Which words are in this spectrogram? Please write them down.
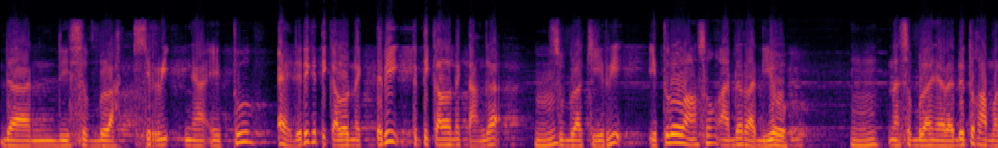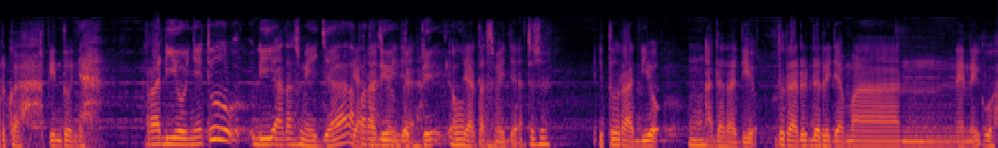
dan di sebelah kirinya itu eh jadi ketika lo naik jadi ketika lo naik tangga Hmm. sebelah kiri itu lo langsung ada radio. Hmm. Nah sebelahnya radio itu kamar gua pintunya Radionya itu di atas meja di apa atas radio yang meja. gede? Oh. Di atas meja. Terus ya? Itu radio, Hmm. ada radio. Itu radio dari zaman nenek gua.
